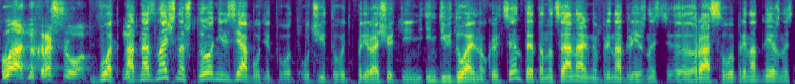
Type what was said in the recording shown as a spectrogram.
Ладно, хорошо. Вот, ну, однозначно, что нельзя будет вот учитывать при расчете индивидуального коэффициента, это национальную принадлежность, э, расовую принадлежность,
